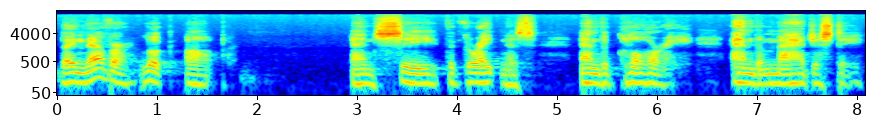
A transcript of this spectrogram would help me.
they never look up and see the greatness and the glory and the majesty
